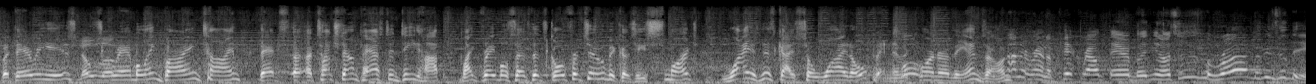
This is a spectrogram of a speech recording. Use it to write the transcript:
but there he is, No look. scrambling, buying time. That's a, a touchdown pass to D Hop. Mike Vrabel says, let's go for two because he's smart. Why is this guy so wide open in the Whoa. corner of the end zone? Kind of ran a pick route there, but you know, it's just a rub. But this is the.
